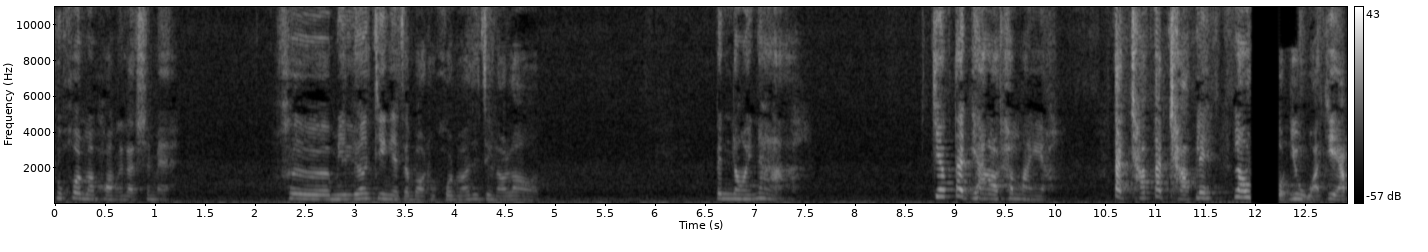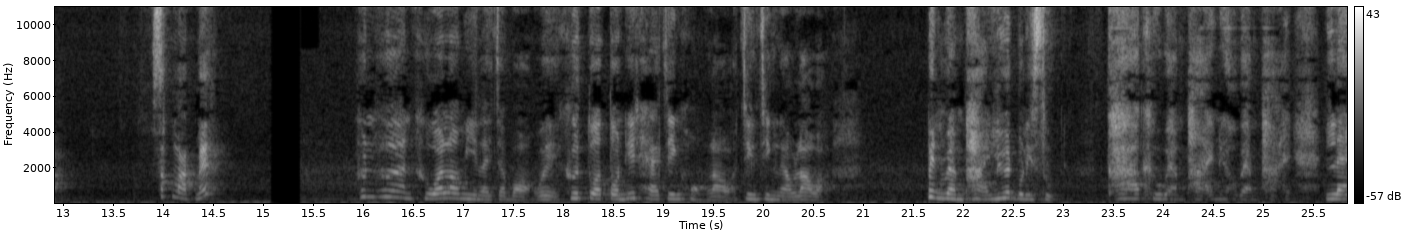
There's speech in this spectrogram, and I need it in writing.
ทุกคนมาพร้อมกันแล้วใช่ไหม คือมีเรื่องจริงอยากจะบอกทุกคนว่าจริง ๆ แล้วเรา เป็นน้อยหน่า เจี๊ยบตัดยางเราทำไมอะตัดชับตัดชับเลย เราโดดอยู่อะเจี๊ยบ สักหมัดไหม เพื่อนๆ คือว่าเรามีอะไรจะบอกเว้ย คือตัวตนที่แท้จริงของเราอะจริง ๆ แล้วเราอะเป็นแวมไพร์เลือดบริสุทธิ์ ข้าคือแวมไพร์เนื้อแวมไพร์และ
